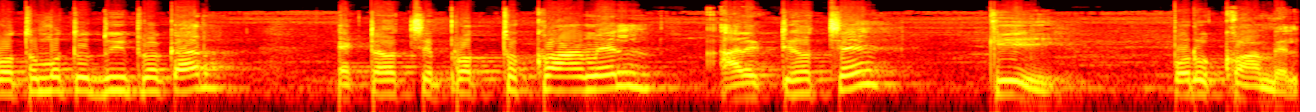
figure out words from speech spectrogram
প্রথমত দুই প্রকার। একটা হচ্ছে প্রত্যক্ষ আমেল, আরেকটি হচ্ছে কি? পরোক্ষ আমেল।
